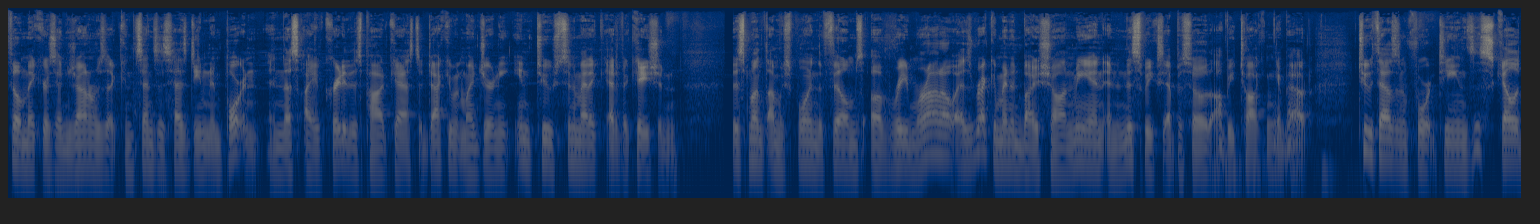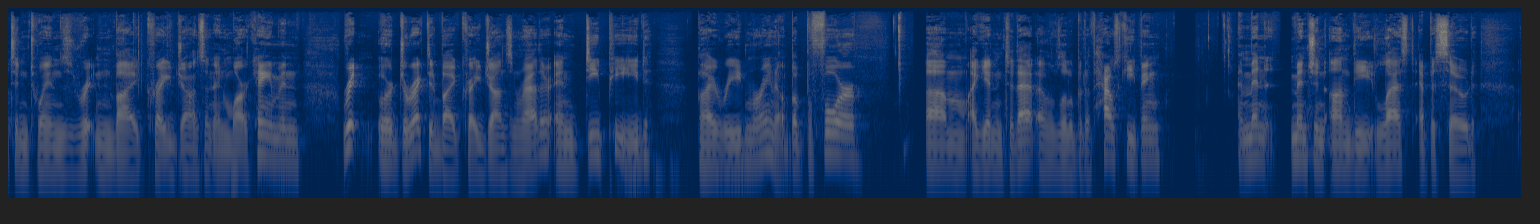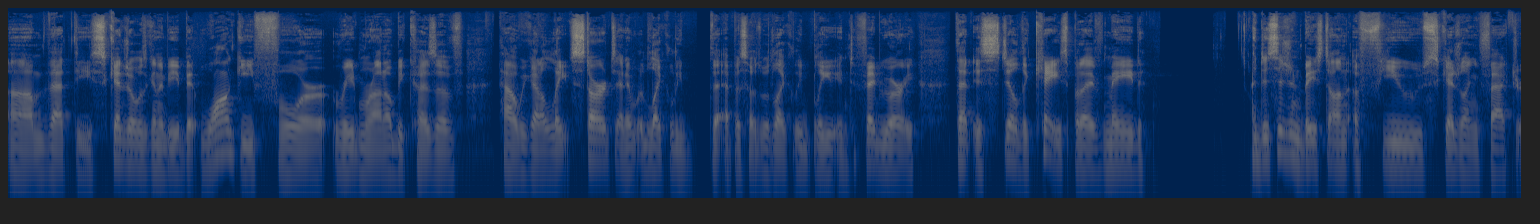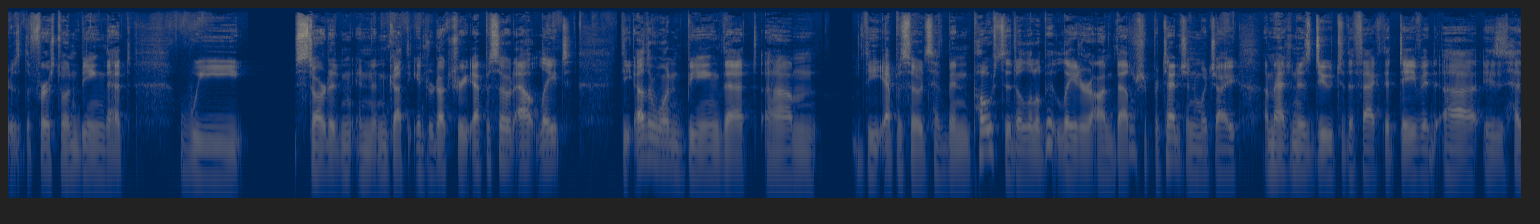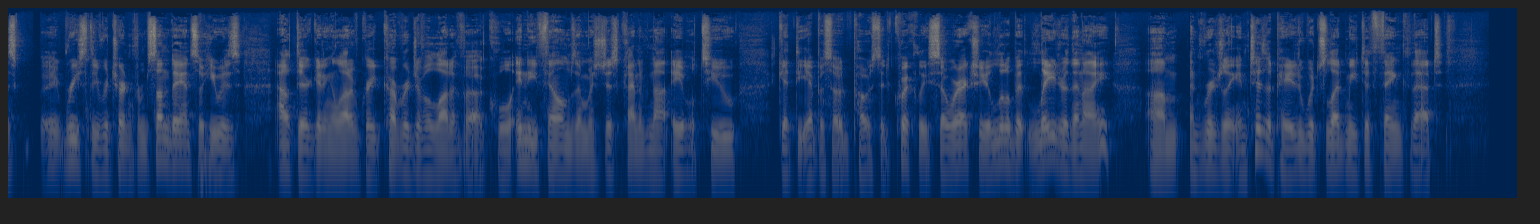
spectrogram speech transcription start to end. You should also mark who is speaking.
Speaker 1: filmmakers, and genres that consensus has deemed important, and thus I have created this podcast to document my journey into cinematic edification. This month I'm exploring the films of Reed Morano as recommended by Sean Meehan, and in this week's episode I'll be talking about 2014's The Skeleton Twins, written by Craig Johnson and Mark Heyman, written or directed by Craig Johnson rather, and DP'd by Reed Morano. But before um, I get into that, a little bit of housekeeping. I men- mentioned on the last episode um, that the schedule was going to be a bit wonky for Reed Morano because of how we got a late start and it would likely the episodes would likely bleed into February. That is still the case, but I've made a decision based on a few scheduling factors. The first one being that we started and, and got the introductory episode out late. The other one being that um, the episodes have been posted a little bit later on Battleship Pretension, which I imagine is due to the fact that David uh, is has recently returned from Sundance, so he was out there getting a lot of great coverage of a lot of uh, cool indie films and was just kind of not able to get the episode posted quickly. So we're actually a little bit later than I um, originally anticipated, which led me to think that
